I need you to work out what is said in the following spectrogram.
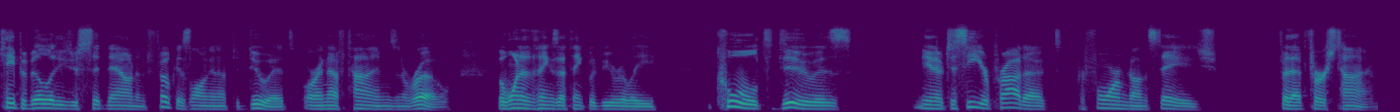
capability to sit down and focus long enough to do it or enough times in a row. But one of the things i think would be really cool to do is you know to see your product performed on stage for that first time.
